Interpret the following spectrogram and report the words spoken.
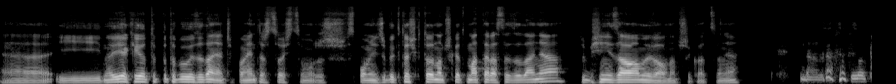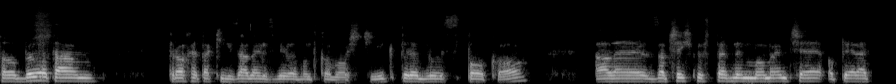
E, I no i jakiego typu to były zadania? Czy pamiętasz coś, co możesz wspomnieć, żeby ktoś, kto na przykład ma teraz te zadania, żeby się nie załamywał na przykład, co nie? Dobra, no to było tam trochę takich zadań z wielowątkowości, które były spoko, ale zaczęliśmy w pewnym momencie opierać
